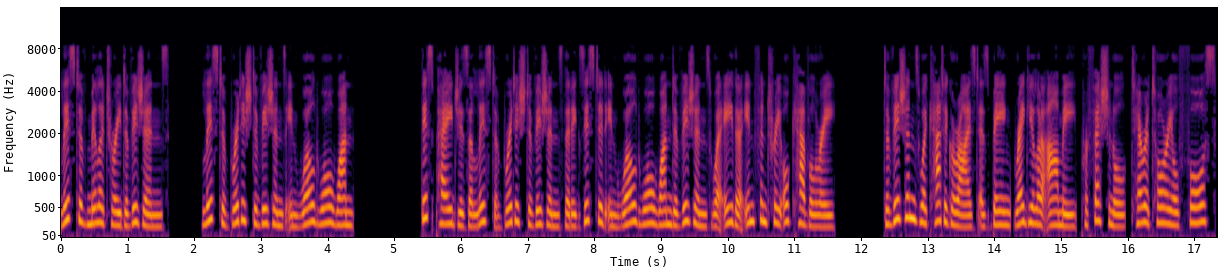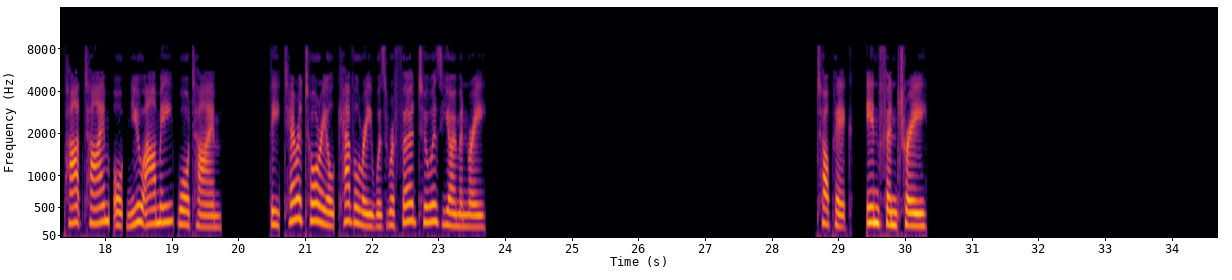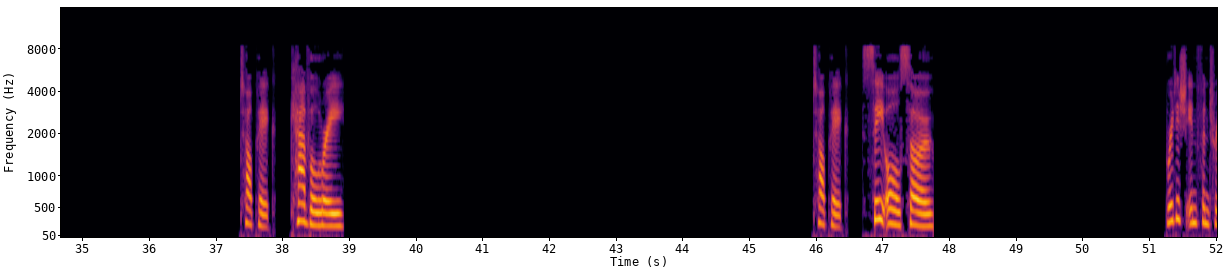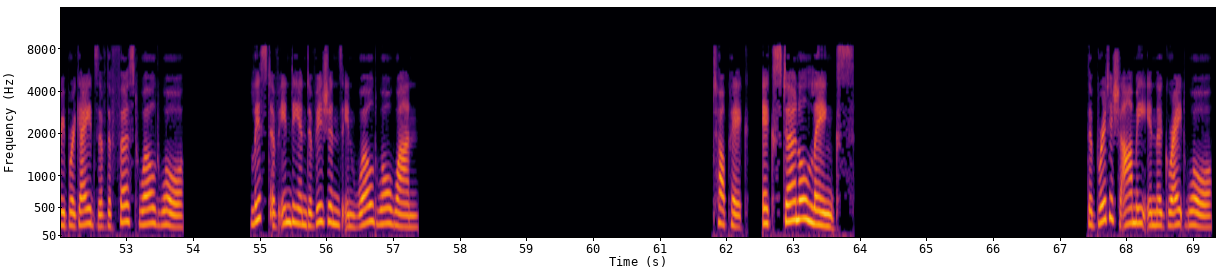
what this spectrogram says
List of military divisions List of British divisions in World War I This page is a list of British divisions that existed in World War I. Divisions were either infantry or cavalry. Divisions were categorized as being regular army, professional, territorial force, part-time or new army, wartime. The territorial cavalry was referred to as yeomanry. Topic: Infantry. Topic: Cavalry. Topic. See also British infantry brigades of the First World War List of Indian divisions in World War I Topic. External links The British Army in the Great War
